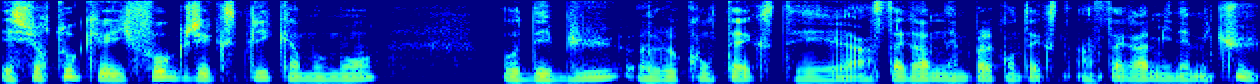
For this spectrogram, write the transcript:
Et surtout qu'il faut que j'explique un moment au début euh, le contexte. Et Instagram n'aime pas le contexte. Instagram, il aime cul,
